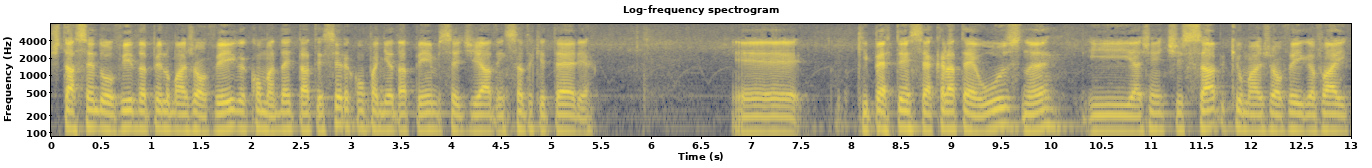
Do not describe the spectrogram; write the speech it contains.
está sendo ouvida pelo Major Veiga, comandante da terceira companhia da PM sediada em Santa Quitéria. É, que pertence a Crateus, né? E a gente sabe que o Major Veiga vai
